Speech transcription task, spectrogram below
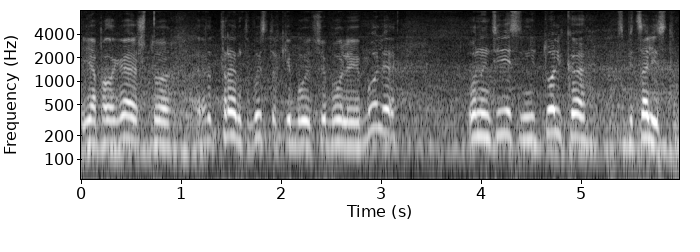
я полагаю, что этот тренд выставки будет все более и более, он интересен не только специалистам,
